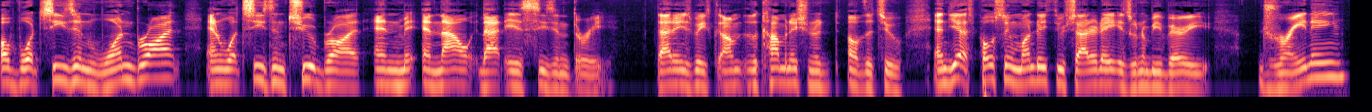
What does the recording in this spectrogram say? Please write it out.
of what season one brought and what season two brought, and and now that is season three. That is basically um, the combination of, of the two. And yes, posting Monday through Saturday is going to be very draining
